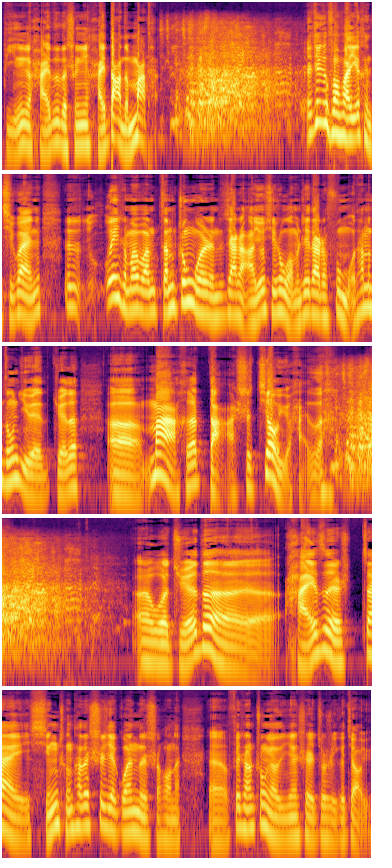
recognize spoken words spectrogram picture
比那个孩子的声音还大的骂他，哎，这个方法也很奇怪。呃，为什么我们咱们中国人的家长啊，尤其是我们这代的父母，他们总觉觉得，呃，骂和打是教育孩子。呃，我觉得孩子在形成他的世界观的时候呢，呃，非常重要的一件事就是一个教育，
